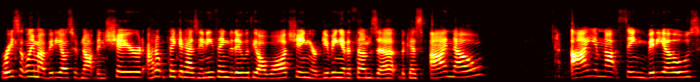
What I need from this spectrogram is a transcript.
Recently, my videos have not been shared. I don't think it has anything to do with y'all watching or giving it a thumbs up because I know I am not seeing videos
